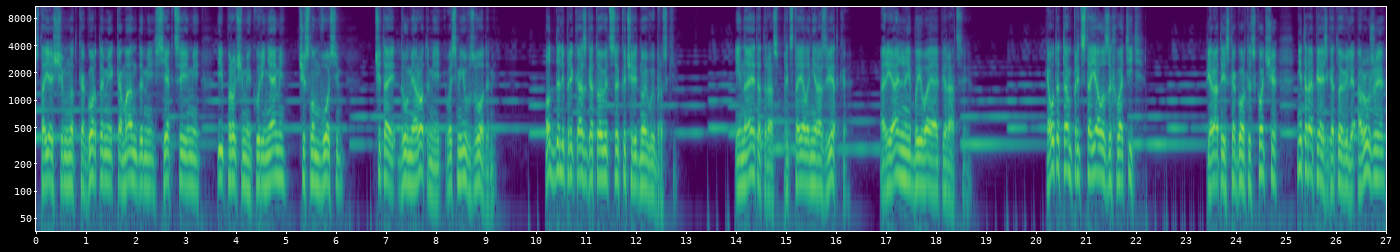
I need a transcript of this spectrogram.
стоящим над когортами, командами, секциями и прочими куренями, числом восемь, читай двумя ротами, восьмию взводами, отдали приказ готовиться к очередной выброске. И на этот раз предстояла не разведка, а реальная боевая операция. Кого-то там предстояло захватить. Пираты из когорты Скотча, не торопясь, готовили оружие,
